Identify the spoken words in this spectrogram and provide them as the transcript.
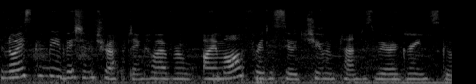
The noise can be a bit interrupting, however, I'm all for the sewage treatment plant as we are a green school.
